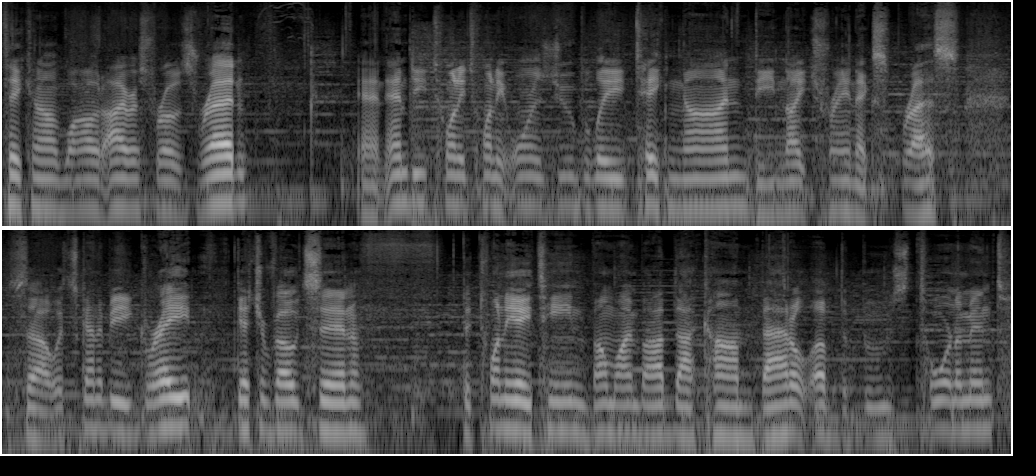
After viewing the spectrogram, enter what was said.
taking on Wild Irish Rose Red, and MD 2020 Orange Jubilee taking on the Night Train Express. So it's going to be great. Get your votes in. The 2018 BumwineBob.com Battle of the Booze Tournament,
